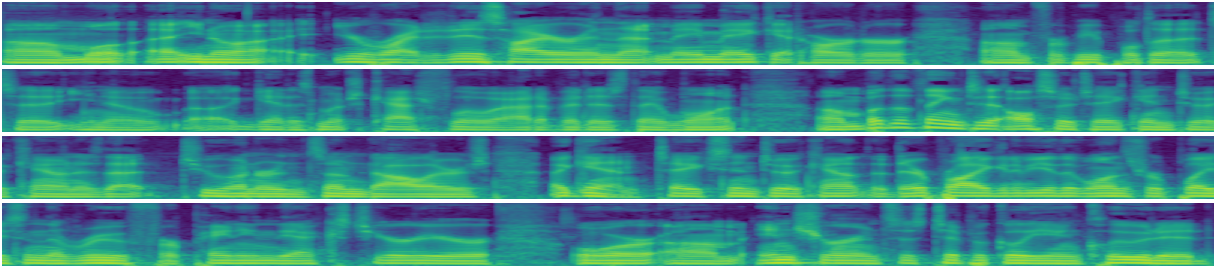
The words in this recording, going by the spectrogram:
Um, well, uh, you know, you're right. It is higher, and that may make it harder um, for people to to you know uh, get as much cash flow out of it as they want. Um, but the thing to also take into account is that two hundred and some dollars again takes into account that they're probably going to be the ones replacing the roof or painting the exterior, or um, insurance is typically included.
